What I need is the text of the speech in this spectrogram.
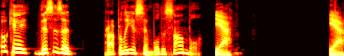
okay this is a properly assembled ensemble Yeah. Yeah.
